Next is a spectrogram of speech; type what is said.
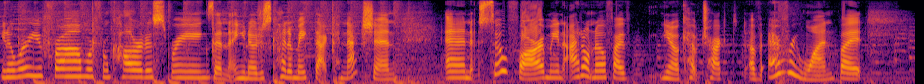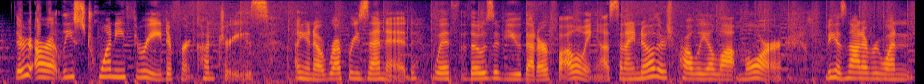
you know, where are you from? We're from Colorado Springs, and you know, just kind of make that connection. And so far, I mean, I don't know if I've you know kept track of everyone, but there are at least 23 different countries, you know, represented with those of you that are following us, and I know there's probably a lot more because not everyone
